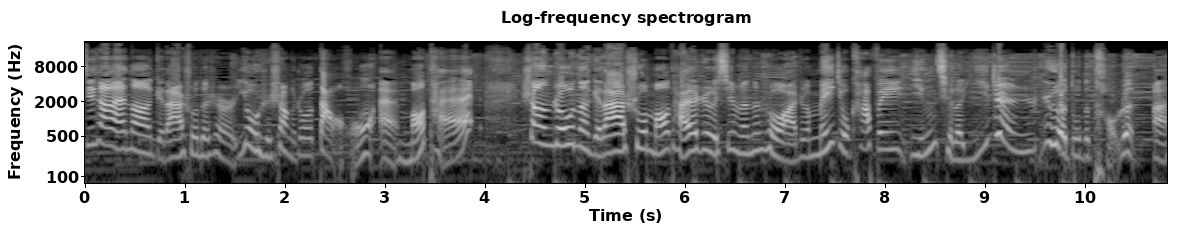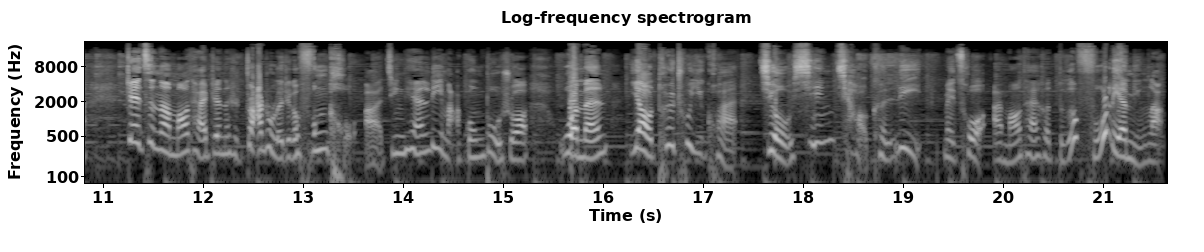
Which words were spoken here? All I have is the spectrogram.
接下来呢，给大家说的事儿又是上个周的大网红，哎，茅台。上周呢，给大家说茅台的这个新闻的时候啊，这个美酒咖啡引起了一阵热度的讨论啊。这次呢，茅台真的是抓住了这个风口啊！今天立马公布说，我们要推出一款酒心巧克力。没错啊，茅台和德芙联名了，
